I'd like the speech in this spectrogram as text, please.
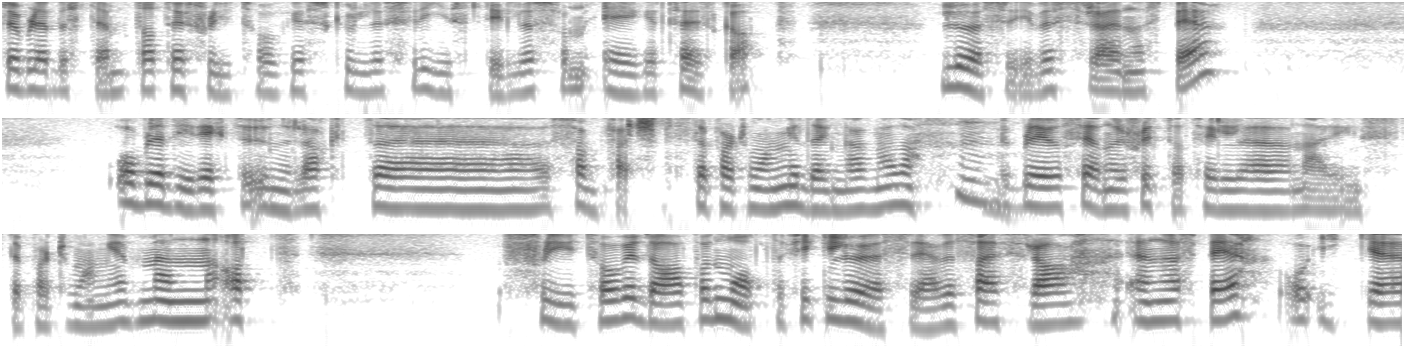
det ble bestemt at det Flytoget skulle fristilles som eget selskap. Løsrives fra NSB. Og ble direkte underlagt eh, Samferdselsdepartementet den gangen. Da. Det ble jo senere flytta til Næringsdepartementet. Men at Flytoget da på en måte fikk løsrevet seg fra NSB og ikke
